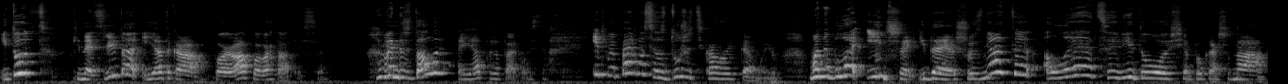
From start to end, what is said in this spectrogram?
І тут кінець літа, і я така, пора повертатися. Ви не ждали, а я приперлася. І приперлася з дуже цікавою темою. У мене була інша ідея, що зняти, але це відео ще поки що на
